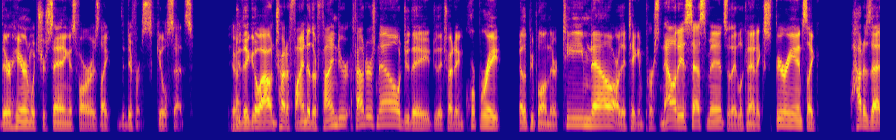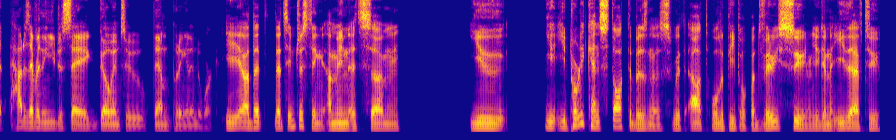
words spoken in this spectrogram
they're hearing what you're saying as far as like the different skill sets Yeah. Do they go out and try to find other finder founders now? Do they do they try to incorporate other people on their team now? Are they taking personality assessments? Are they looking at experience? Like how does that how does everything you just say go into them putting it into work? Yeah, that that's interesting. I mean, it's um you you you probably can start the business without all the people, but very soon you're gonna either have to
